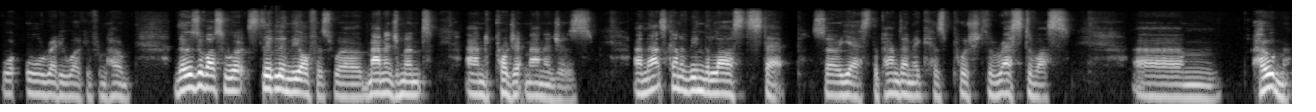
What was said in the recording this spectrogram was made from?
were already working from home. Those of us who were still in the office were management and project managers. And that's kind of been the last step. So, yes, the pandemic has pushed the rest of us um, home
